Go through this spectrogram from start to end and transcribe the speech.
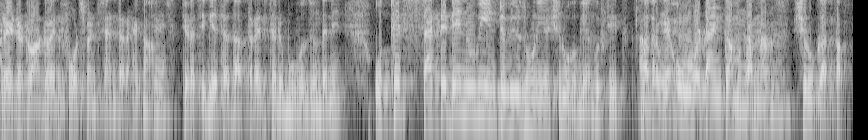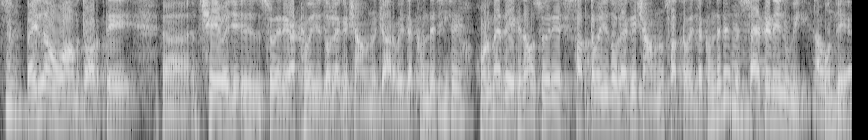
ਗ੍ਰੇਟਰ ਟੋਰਾਂਟੋ ਐਨਫੋਰਸਮੈਂਟ ਸੈਂਟਰ ਹੈਗਾ। ਜਿਹੜਾ ਸੀਬੀਐਸ ਦਾ ਦਫ਼ਤਰ ਹੈ ਜਿੱਥੇ ਰਿਮੂਵਲਸ ਹੁੰਦੇ ਨੇ ਉੱਥੇ ਸੈਟਰਡੇ ਨੂੰ ਵੀ ਇੰਟਰਵਿਊਜ਼ ਹੋਣੀਆਂ ਸ਼ੁਰੂ ਹੋ ਗਈਆਂ ਗੁਰਜੀਤ। ਮਤਲਬ ਕਿ ਓਵਰ ਟਾਈਮ ਕੰਮ ਕਰਨਾ ਸ਼ੁਰੂ ਕਰਤਾ। ਪਹਿਲਾਂ ਉਹ ਆਮ ਤੌਰ ਤੇ 6 ਵਜੇ ਸਵੇਰੇ 8 ਵਜੇ ਤੋਂ ਲੈ ਕੇ ਸ਼ਾਮ ਨੂੰ 4 ਵਜੇ ਤੱਕ ਹੁੰਦੇ ਸੀ। ਹੁਣ ਮੈਂ ਦੇਖਦਾ ਉਹ ਸਵੇਰੇ 7 ਵਜੇ ਤੋਂ ਲੈ ਕੇ ਸ਼ਾਮ ਨੂੰ 7 ਵਜੇ ਤੱਕ ਹੁੰਦੇ ਨੇ ਤੇ ਸੈਟਰਡੇ ਨੂੰ ਵੀ ਹੁੰਦੇ ਆ।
